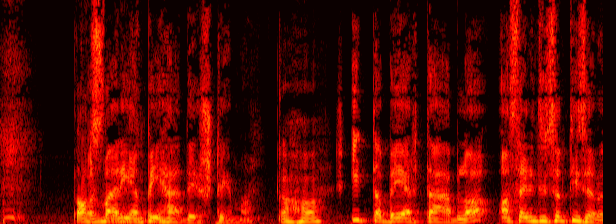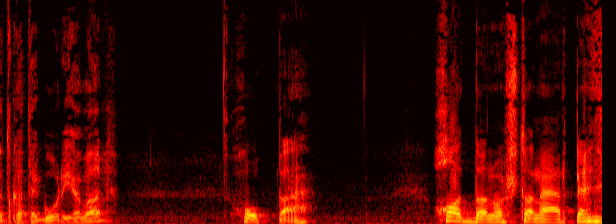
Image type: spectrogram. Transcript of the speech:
Az Azt már nézem. ilyen PHD-s téma. Aha, És itt a bértábla, azt szerint viszont 15 kategória van. hoppá. Haddanos tanár pedig.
